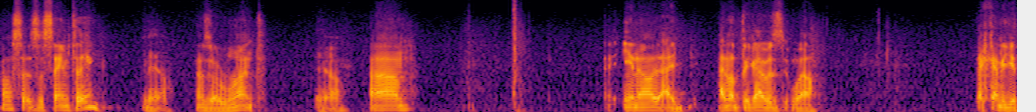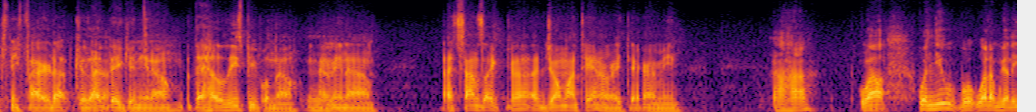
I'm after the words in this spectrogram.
Also, it's the same thing. Yeah. As a runt. Yeah. Um, you know, I I don't think I was well. That kind of gets me fired up because I'm thinking, you know, what the hell do these people know? I Mhm. mean, um, that sounds like uh, Joe Montana right there. I mean, Uh huh. Well, when you, what I'm going to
